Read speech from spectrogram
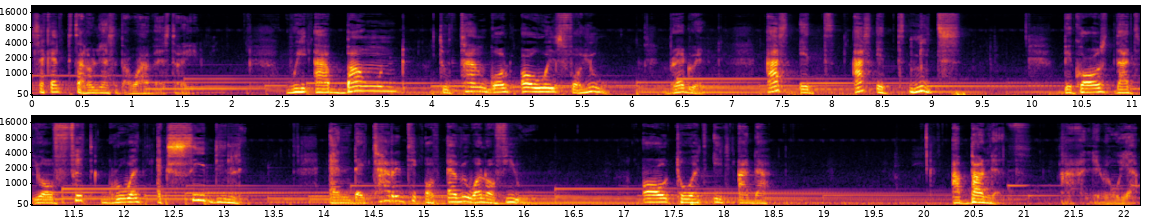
Second Thessalonians chapter 1 verse 3. We are bound to thank God always for you, brethren, as it as it meets, because that your faith groweth exceedingly, and the charity of every one of you all toward each other abundance. Hallelujah.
